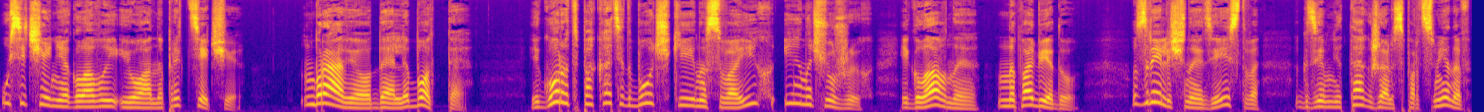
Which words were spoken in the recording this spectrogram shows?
усечение головы Иоанна Предтечи. Бравио делле Ботте. И город покатит бочки и на своих, и на чужих, и, главное, на победу. Зрелищное действо, где мне так жаль спортсменов,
